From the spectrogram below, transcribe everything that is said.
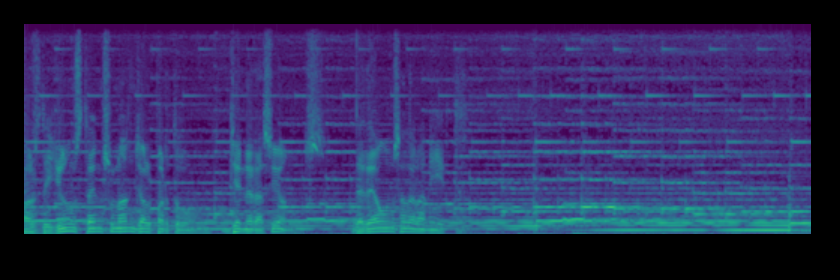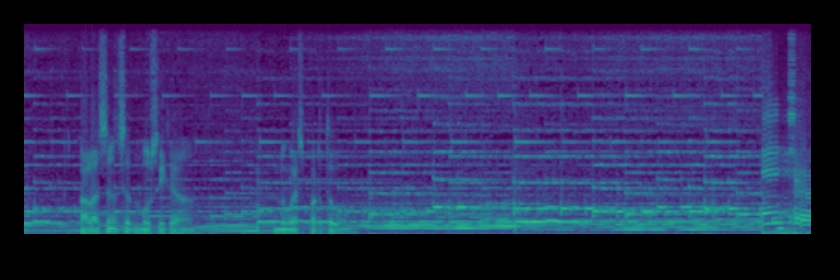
Els dilluns tens un àngel per tu. Generacions, de 10 a 11 de la nit. A la 107 Música, només per tu. Enter.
